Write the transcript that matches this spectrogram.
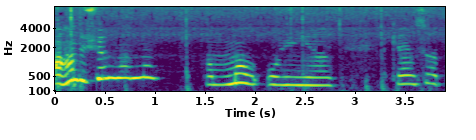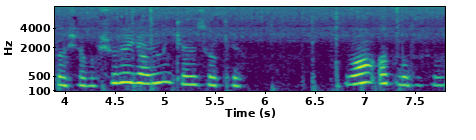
Aha düşüyorum lan lan. Amal oyun ya. Kendisi attı aşağı bak. Şuraya geldim kendisi atıyor. Aa atmadı sonra.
